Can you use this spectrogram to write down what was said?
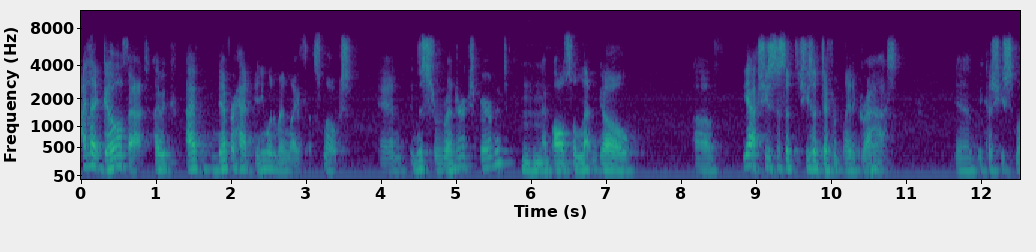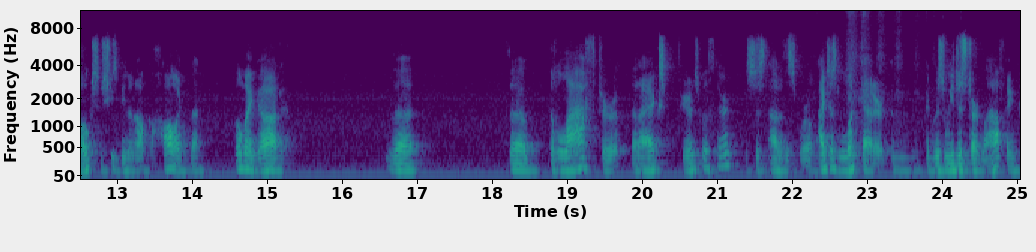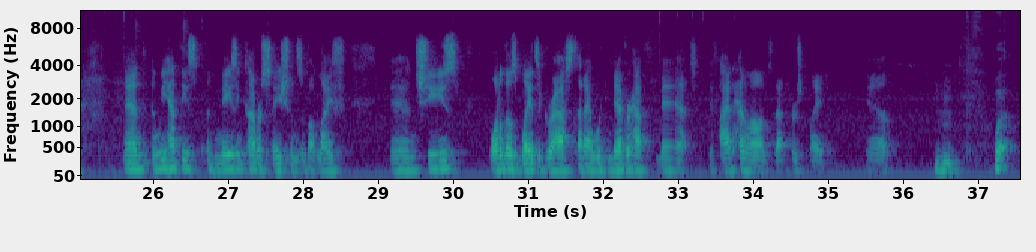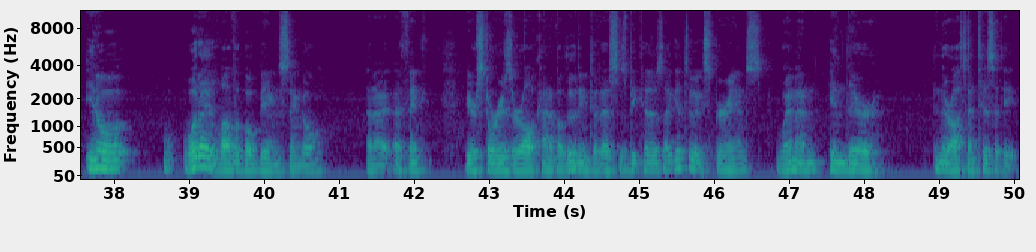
I let go of that. I, I've never had anyone in my life that smokes. And in this surrender experiment, mm-hmm. I've also let go of, yeah, she's just a, she's a different blade of grass. And because she smokes and she's been an alcoholic, but oh my God, the, the, the laughter that I experienced with her is just out of this world. I just look at her and, and as we just start laughing, and, and we have these amazing conversations about life. And she's one of those blades of grass that I would never have met if I had hung on to that first blade. Yeah. Mm-hmm. What you know, what I love about being single, and I, I think your stories are all kind of alluding to this, is because I get to experience women in their in their authenticity.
